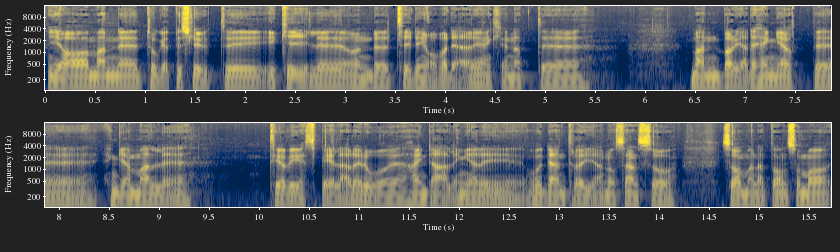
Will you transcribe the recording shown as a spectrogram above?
Ja, man tog ett beslut i Kiel under tiden jag var där egentligen. att man började hänga upp eh, en gammal eh, TV-spelare då, eh, Hein Darlinger och den tröjan och sen så sa man att de som har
